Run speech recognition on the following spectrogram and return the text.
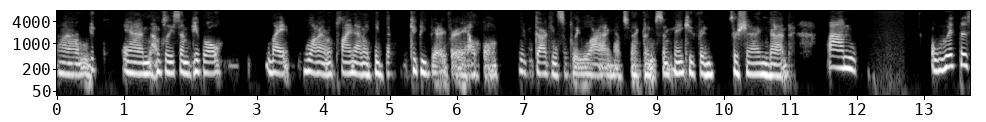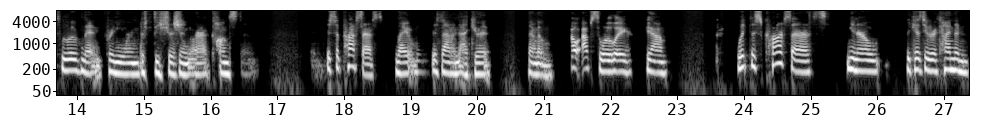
Um, and hopefully some people might want to reply that. I think that could be very, very helpful regardless of where you are on that spectrum. So thank you for, for sharing that. Um, with this movement for you and this decision or a constant, it's a process, right? Is that an accurate of? Oh, absolutely. Yeah. With this process, you know, because you were kind of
